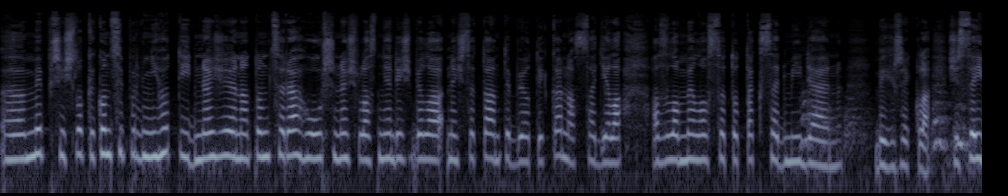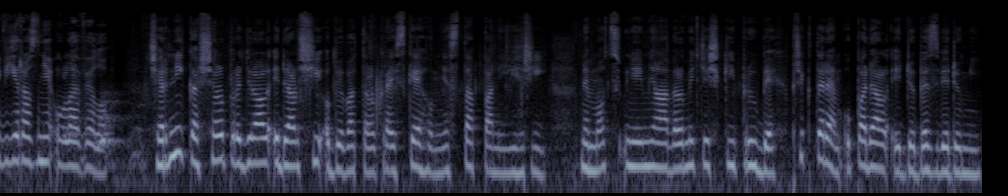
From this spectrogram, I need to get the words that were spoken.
e, mi přišlo ke konci prvního týdne, že je na tom dcera hůř, než vlastně, když byla, než se ta antibiotika nasadila a zlomilo se to tak sedmý den, bych řekla, že se jí výrazně ulevilo. Černý kašel prodělal i další další obyvatel krajského města, pan Jiří. Nemoc u něj měla velmi těžký průběh, při kterém upadal i do bezvědomí.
